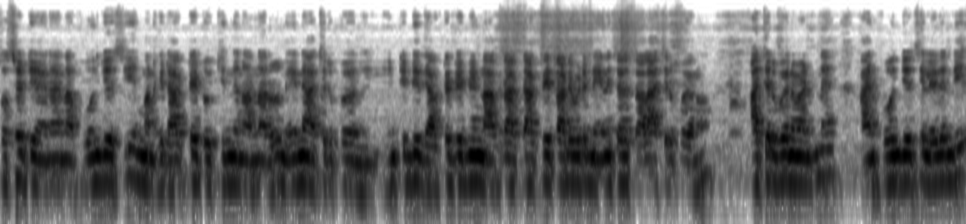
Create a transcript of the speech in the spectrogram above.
సొసైటీ ఆయన నాకు ఫోన్ చేసి మనకి డాక్టరేట్ వచ్చిందని అన్నారు. నేనే ఆశ్చర్యపోయాను. ఏంటి డాక్టరేట్ నాకు డాక్టరేట్ ఆడబెట్టి నేనే చాలా చాలా ఆశ్చర్యపోయాను. ఆశ్చర్యపోయిన వెంటనే ఆయన ఫోన్ చేసి లేదండి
